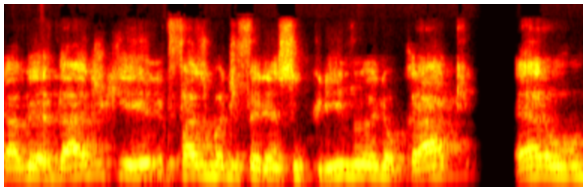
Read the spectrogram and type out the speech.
A verdade é que ele faz uma diferença incrível, ele é um craque era um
